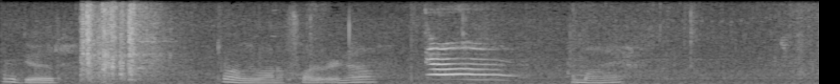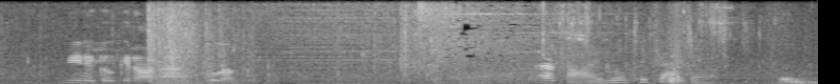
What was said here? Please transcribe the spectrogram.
I'm good. Don't really want to flirt right now. Am I? Need to go get on uh, pull up. heck? I will take that down.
